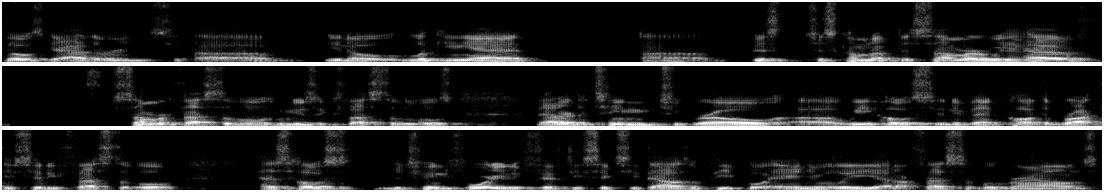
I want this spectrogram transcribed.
those gatherings. Uh, you know looking at uh, just coming up this summer we have summer festivals music festivals that are continuing to grow. Uh, we host an event called the broccoli city festival has hosted between 40 to 50 60,000 people annually at our festival grounds.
